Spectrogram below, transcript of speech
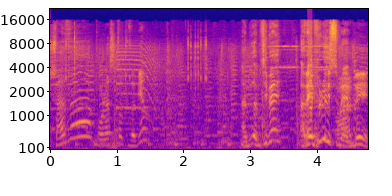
Ça va, pour l'instant tout va bien. Un, un petit B? Ah, mais plus, Un même B.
